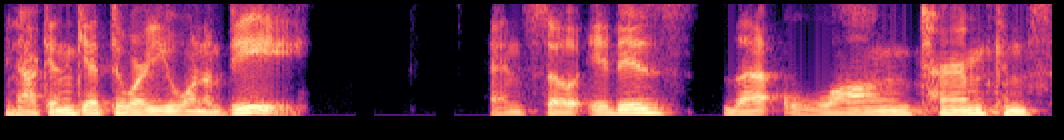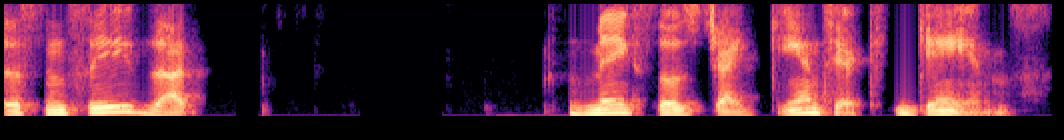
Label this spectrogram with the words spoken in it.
you're not going to get to where you want to be. And so it is that long term consistency that makes those gigantic gains.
